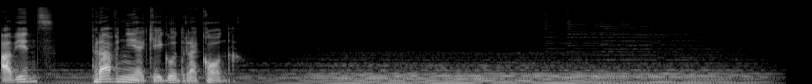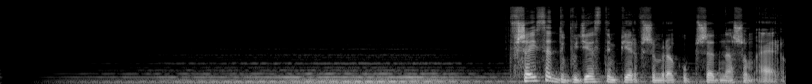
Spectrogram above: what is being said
a więc praw niejakiego drakona. 621 roku przed naszą erą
